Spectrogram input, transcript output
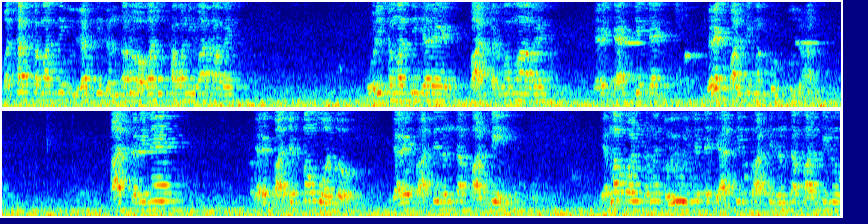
પછાત સમાજની ગુજરાતની જનતાનો અવાજ ઉઠાવવાની વાત આવે હોળી સમાજની જ્યારે વાત કરવામાં આવે, ત્યારે ક્યાંક ને ક્યાંક દરેક પાર્ટીમાં ખૂટતું જણાવ્યું ખાસ કરીને જ્યારે ભાજપમાં હું હતો, ત્યારે ભારતીય જનતા પાર્ટી, એમાં પણ તમે જોયું છે કે જ્યારથી ભારતીય જનતા પાર્ટીનો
